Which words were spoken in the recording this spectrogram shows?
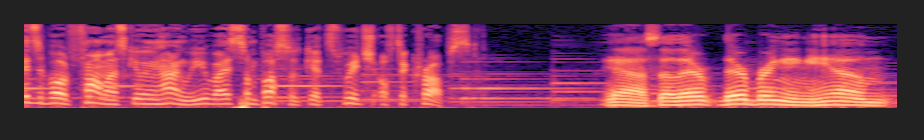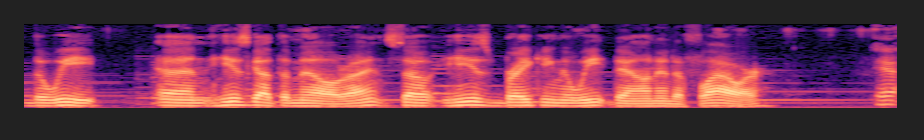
It's about farmers going hungry while some bosses get rich off the crops. Yeah, so they're they're bringing him the wheat, and he's got the mill, right? So he's breaking the wheat down into flour. Yeah.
